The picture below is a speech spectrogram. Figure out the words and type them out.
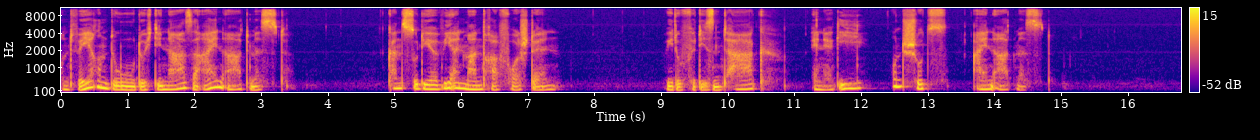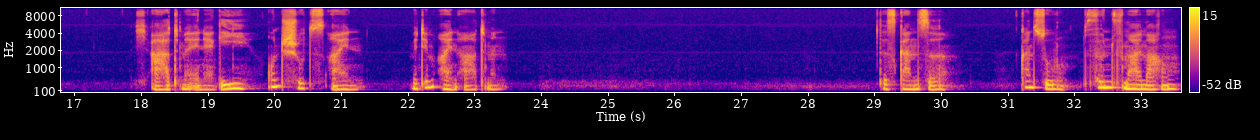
Und während du durch die Nase einatmest, kannst du dir wie ein Mantra vorstellen, wie du für diesen Tag Energie und Schutz einatmest. Ich atme Energie und Schutz ein mit dem Einatmen. Das Ganze kannst du fünfmal machen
